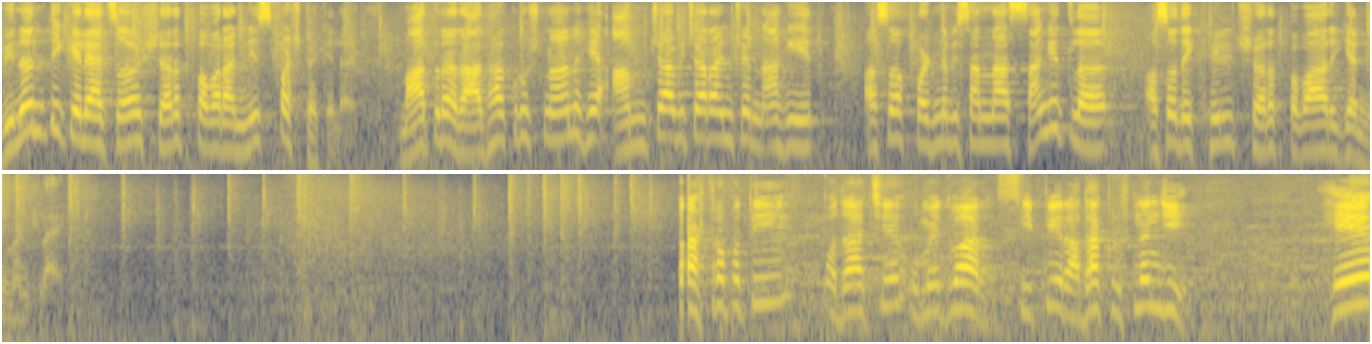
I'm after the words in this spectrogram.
विनंती केल्याचं शरद पवारांनी स्पष्ट केलंय. मात्र राधाकृष्णन हे आमच्या विचारांचे नाहीत असं फडणवीसांना सांगितलं असं देखील शरद पवार यांनी म्हटलंय. राष्ट्रपती पदाचे उमेदवार सी पी राधाकृष्णनजी हे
